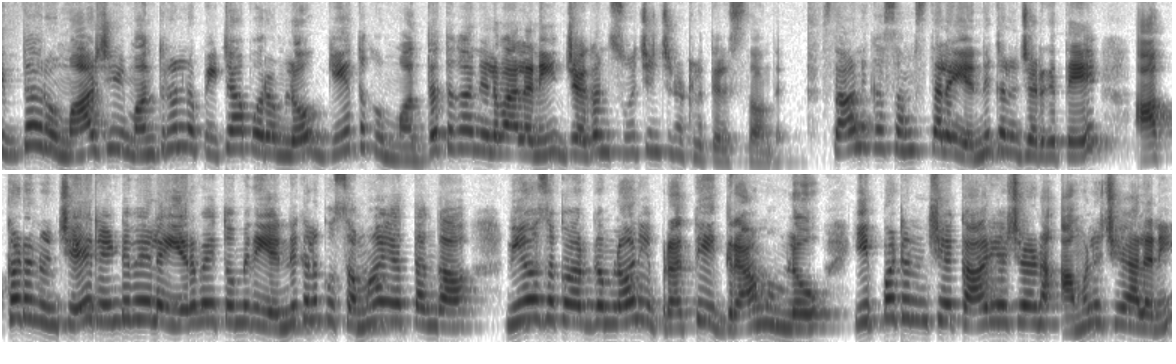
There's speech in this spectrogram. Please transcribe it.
ఇద్దరు మాజీ మంత్రులను పిఠాపురంలో గీతకు మద్దతుగా నిలవాలని జగన్ సూచించినట్లు తెలుస్తోంది. స్థానిక సంస్థల ఎన్నికలు జరిగితే అక్కడ నుంచే రెండు వేల ఇరవై తొమ్మిది ఎన్నికలకు సమాయత్తంగా నియోజకవర్గంలోని ప్రతి గ్రామంలో ఇప్పటి నుంచే కార్యాచరణ అమలు చేయాలని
